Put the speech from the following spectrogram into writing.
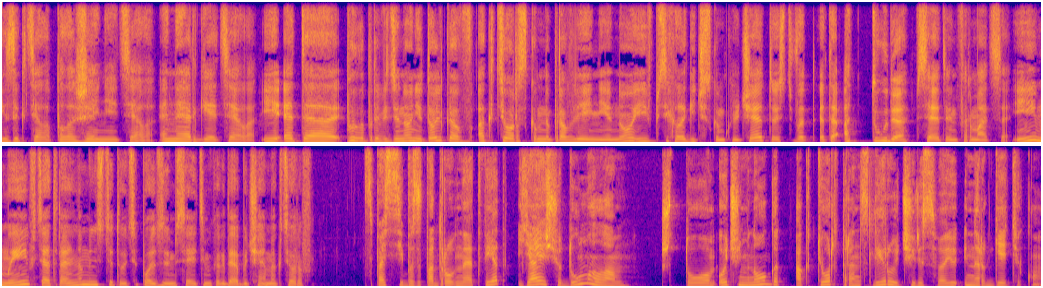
язык тела, положение тела, энергия тела. И это было проведено не только в актерском направлении, но и в психологическом ключе. То есть вот это оттуда вся эта информация. И мы в театральном институте пользуемся этим, когда обучаем актеров. Спасибо за подробный ответ. Я еще думала, что очень много актер транслирует через свою энергетику.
